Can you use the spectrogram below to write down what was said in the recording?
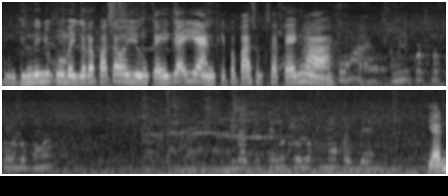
Tingnan nyo kung may garapata o yung kahiga yan, kay papasok sa tenga. Nga. Ang lipas matulog mo. Hindi natin tinutulog niyo kay Ben. Yan?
